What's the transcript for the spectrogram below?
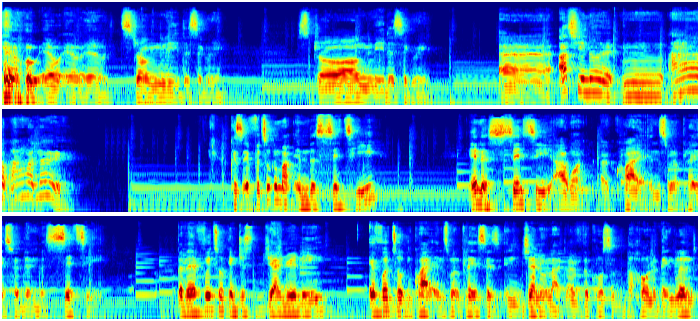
ill, ill, ill. Strongly disagree. Strongly disagree. Uh, actually, no. Mm, I, don't, I don't know. Because if we're talking about in the city, in a city, I want a quiet, intimate place within the city. But then if we're talking just generally, if we're talking quiet, intimate places in general, like over the course of the whole of England,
